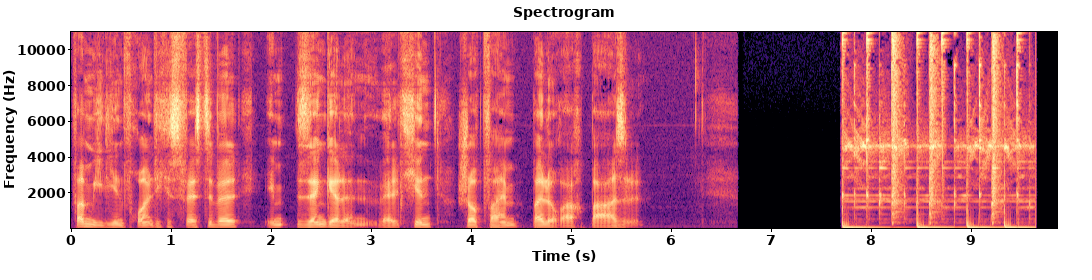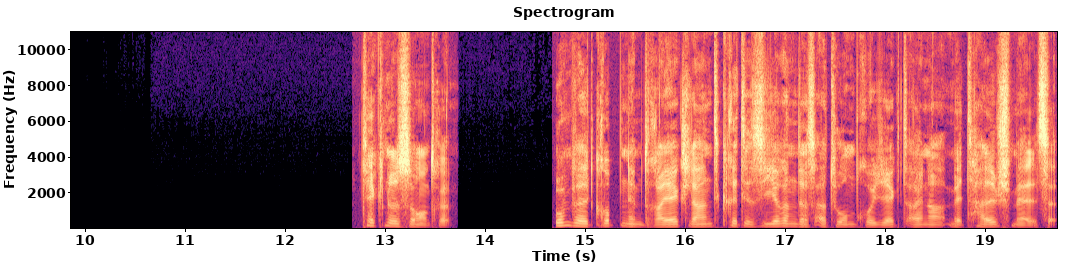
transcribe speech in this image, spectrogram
Familienfreundliches Festival im Sengelen, Wäldchen, Schopfheim bei Lörrach, Basel. Technocentre Umweltgruppen im Dreieckland kritisieren das Atomprojekt einer Metallschmelze.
